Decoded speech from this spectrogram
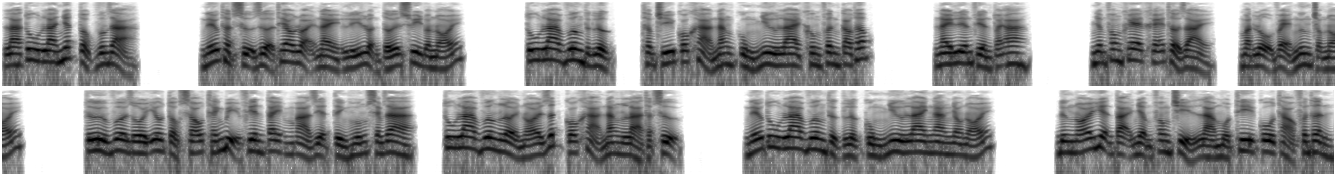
là Tu La nhất tộc vương giả. Nếu thật sự dựa theo loại này lý luận tới suy đoán nói, Tu La Vương thực lực, thậm chí có khả năng cùng Như Lai không phân cao thấp. Này liên phiền toái A. Nhậm Phong khe khẽ thở dài, mặt lộ vẻ ngưng trọng nói. Từ vừa rồi yêu tộc sáu thánh bị phiên tay mà diệt tình huống xem ra, Tu La Vương lời nói rất có khả năng là thật sự. Nếu Tu La Vương thực lực cùng Như Lai ngang nhau nói. Đừng nói hiện tại Nhậm Phong chỉ là một thi cô thảo phân thân.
